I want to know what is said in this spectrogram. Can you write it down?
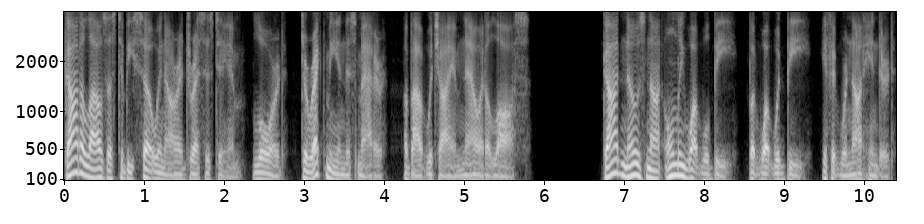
God allows us to be so in our addresses to Him Lord, direct me in this matter, about which I am now at a loss. God knows not only what will be, but what would be, if it were not hindered,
